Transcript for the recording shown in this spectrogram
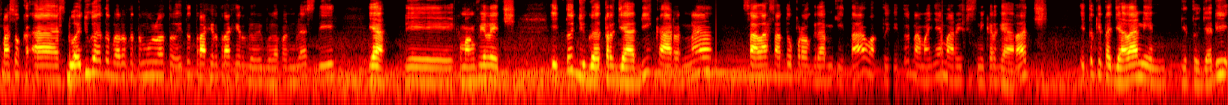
masuk uh, S2 juga tuh baru ketemu lo tuh. Itu terakhir-terakhir 2018 di ya di Kemang Village. Itu juga terjadi karena salah satu program kita waktu itu namanya Maris Sneaker Garage itu kita jalanin gitu. Jadi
